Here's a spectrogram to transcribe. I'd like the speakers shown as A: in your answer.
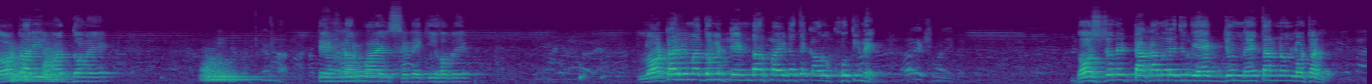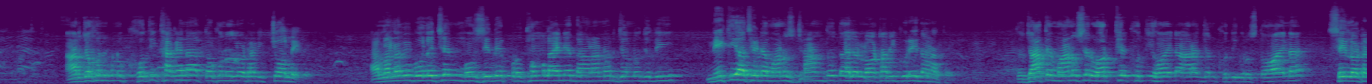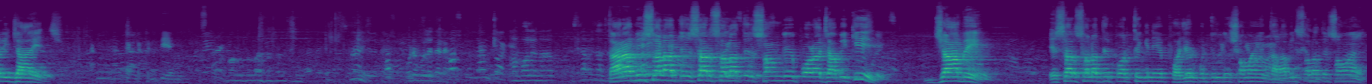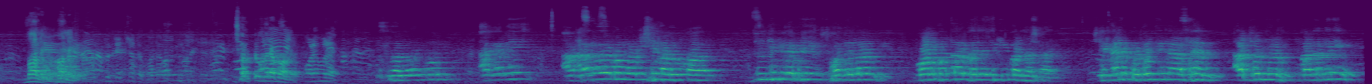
A: লটারির মাধ্যমে টেন্ডার পায়, সেটা কি হবে? লটারির মাধ্যমে টেন্ডার পায়, এটাতে কারও ক্ষতি নেই। দশ জনের টাকা মেরে যদি একজন নেয়, তার নাম লটারি। আর যখন কোনো ক্ষতি থাকে না, তখন ওই লটারি চলে। আল্লাহ নবী বলেছেন, মসজিদে প্রথম লাইনে দাঁড়ানোর জন্য যদি নেকি আছে, এটা মানুষ জানতো, তাহলে লটারি করেই দাঁড়াতো। তো যাতে মানুষের অর্থের ক্ষতি হয় না আর একজন ক্ষতিগ্রস্ত হয় না, সেই লটারি জায়েজ। তারাবি সালাত, এশার সলাতের সঙ্গে পড়া যাবে কি? যাবে। এশার সলাতের পর থেকে নিয়ে ফজর পর্যন্ত সময়, তারাবির সলাতের সময়। বলে বলে। ছোট্ট করে বলে।
B: আগামী আঠারো এবং উনিশে সেখানে প্রথম দিনে আছেন আব্দুল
